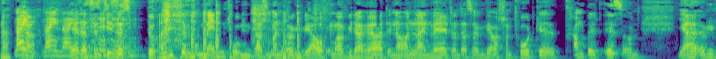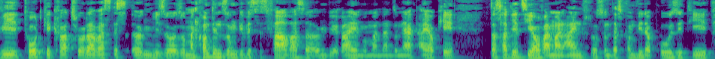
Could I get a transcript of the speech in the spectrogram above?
Ne? nein, Ja. nein, nein. Ja, das ist dieses berühmte Momentum, das man irgendwie auch immer wieder hört in der Online-Welt und das irgendwie auch schon totgetrampelt ist und ja, irgendwie totgequatscht wurde, aber es ist irgendwie so. So, man kommt in so ein gewisses Fahrwasser irgendwie rein, wo man dann so merkt, ah okay, das hat jetzt hier auf einmal einen Einfluss und das kommt wieder positiv.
